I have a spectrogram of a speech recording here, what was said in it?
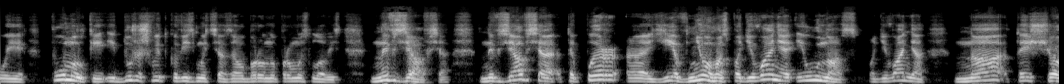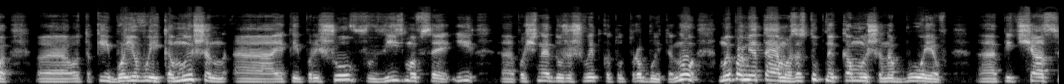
такої помилки і дуже швидко візьметься за оборонну промисловість. Не взявся, не взявся. Тепер е, є в нього сподівання, і у нас сподівання на те, що е, отакий бойовий камишин, який прийшов, візьме все і почне дуже швидко тут робити. Ну, ми пам'ятаємо, заступник Камишина Боєв під час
